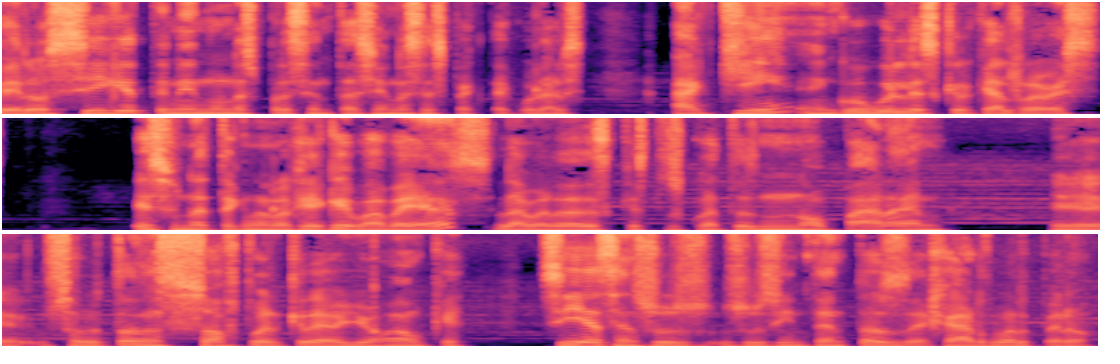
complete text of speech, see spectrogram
pero sigue teniendo unas presentaciones espectaculares. Aquí en Google es creo que al revés. Es una tecnología que babeas. La verdad es que estos cuates no paran. eh, sobre todo en software creo yo, aunque sí hacen sus, sus intentos de hardware, pero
